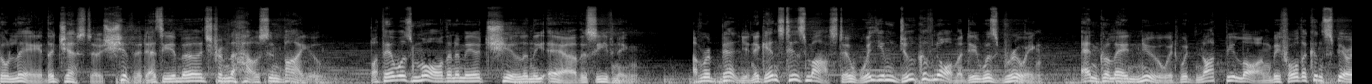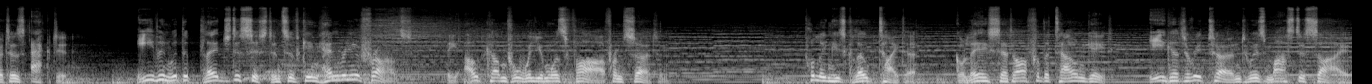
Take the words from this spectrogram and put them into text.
Golet the jester shivered as he emerged from the house in Bayeux. But there was more than a mere chill in the air this evening. A rebellion against his master, William Duke of Normandy, was brewing, and Golet knew it would not be long before the conspirators acted. Even with the pledged assistance of King Henry of France, the outcome for William was far from certain. Pulling his cloak tighter, Golet set off for the town gate, eager to return to his master's side.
